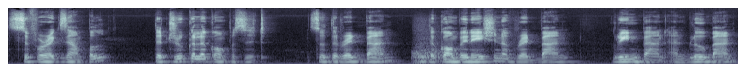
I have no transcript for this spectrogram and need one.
So for example, the true color composite. So the red band, the combination of red band, green band and blue band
